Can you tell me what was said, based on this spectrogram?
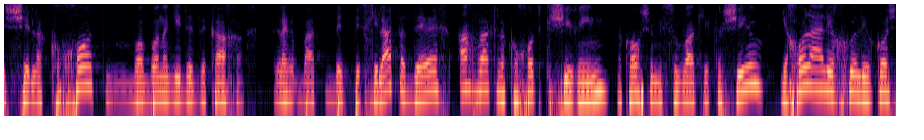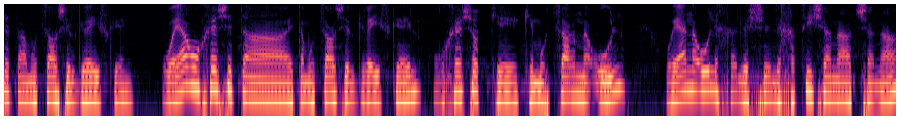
שלקוחות, בוא, בוא נגיד את זה ככה, בתחילת הדרך, אך ורק לקוחות כשירים, לקוח שמסווג ככשיר, יכול היה לרכוש את המוצר של גרייסקייל. הוא היה רוכש את, ה, את המוצר של גרייסקייל, רוכש אותו כ, כמוצר נעול, הוא היה נעול לח, לש, לחצי שנה עד שנה,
